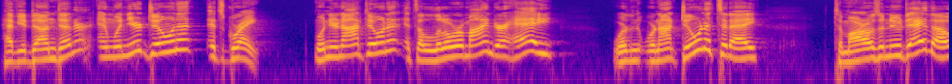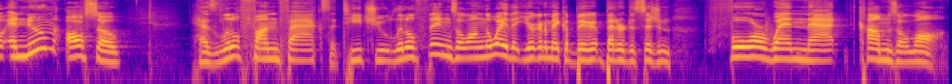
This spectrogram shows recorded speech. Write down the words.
Have you done dinner?" And when you're doing it, it's great. When you're not doing it, it's a little reminder, "Hey, we're we're not doing it today. Tomorrow's a new day though." And Noom also has little fun facts that teach you little things along the way that you're going to make a bigger, better decision for when that comes along.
